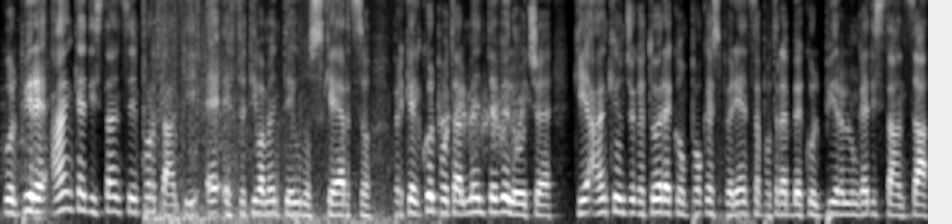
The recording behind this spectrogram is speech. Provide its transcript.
colpire anche a distanze importanti è effettivamente uno scherzo, perché il colpo è talmente veloce che anche un giocatore con poca esperienza potrebbe colpire a lunga distanza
